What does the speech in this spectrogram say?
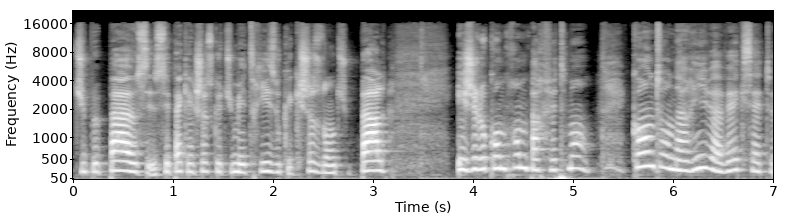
tu peux pas, c'est pas quelque chose que tu maîtrises ou quelque chose dont tu parles. Et je le comprends parfaitement. Quand on arrive avec cette...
